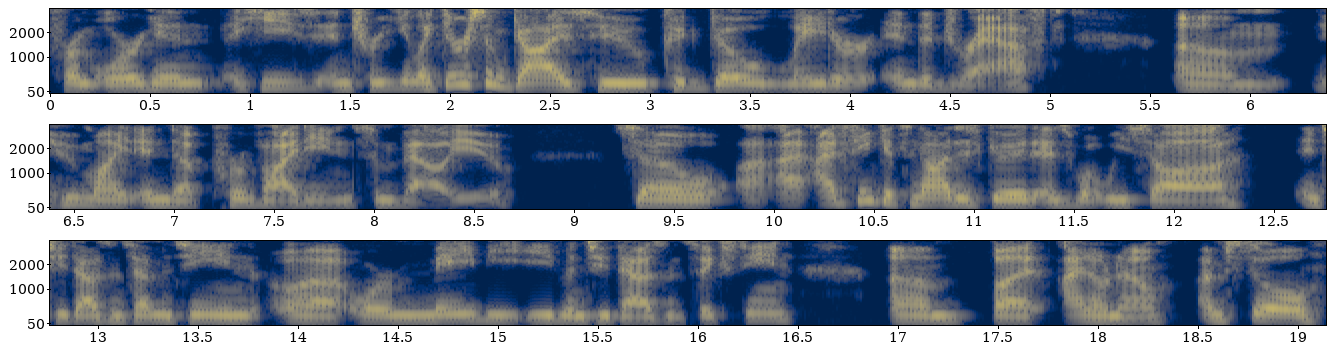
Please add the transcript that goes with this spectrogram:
from Oregon. He's intriguing. Like there are some guys who could go later in the draft um, who might end up providing some value. So I, I, think it's not as good as what we saw in 2017 uh, or maybe even 2016. Um, but I don't know. I'm still,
